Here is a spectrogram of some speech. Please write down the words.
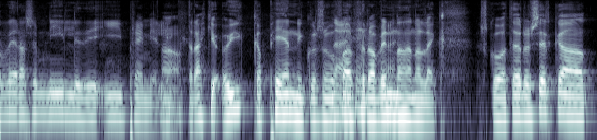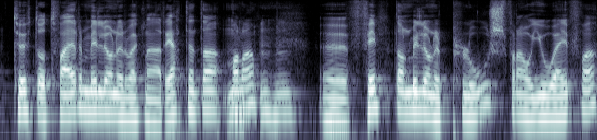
að vera sem nýliði í League þetta er ekki auka peningur sem þú Nei. far fyrir að vinna þennan leik sko þetta eru cirka 22 miljónir vegna réttendamála Mhm. uh, 15 miljónir pluss frá UEFA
